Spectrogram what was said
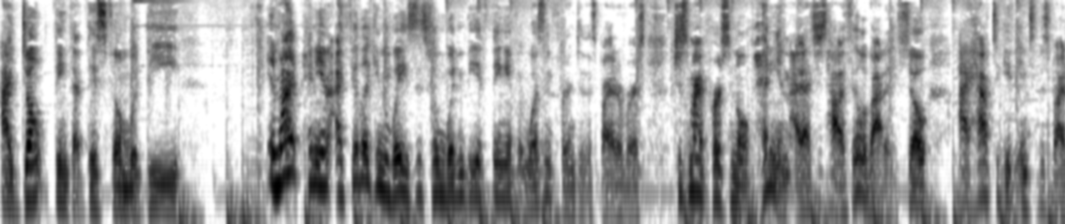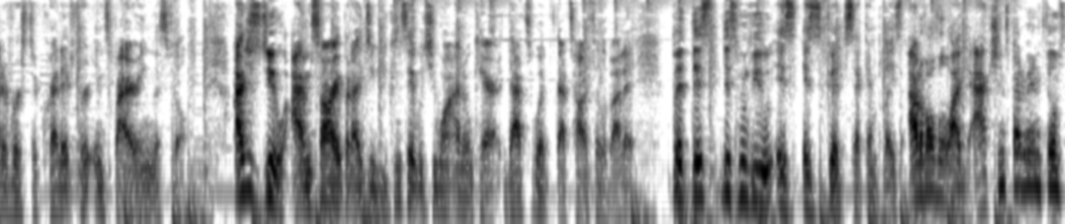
I don't think that this film would be in my opinion, I feel like in ways this film wouldn't be a thing if it wasn't for Into the Spider Verse. Just my personal opinion. I, that's just how I feel about it. So I have to give Into the Spider Verse the credit for inspiring this film. I just do. I'm sorry, but I do. You can say what you want. I don't care. That's what. That's how I feel about it. But this this movie is is good second place out of all the live action Spider-Man films.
